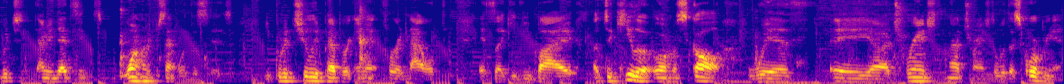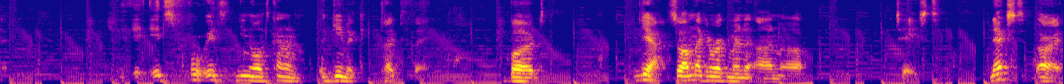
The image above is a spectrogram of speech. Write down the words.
which, I mean, that's 100% what this is. You put a chili pepper in it for a novelty. It's like if you buy a tequila or a mezcal with a uh, tarantula, not tarantula, with a scorpion in it it's for it's you know it's kind of a gimmick type thing, but yeah. So I'm not gonna recommend it on uh, taste. Next, all right,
